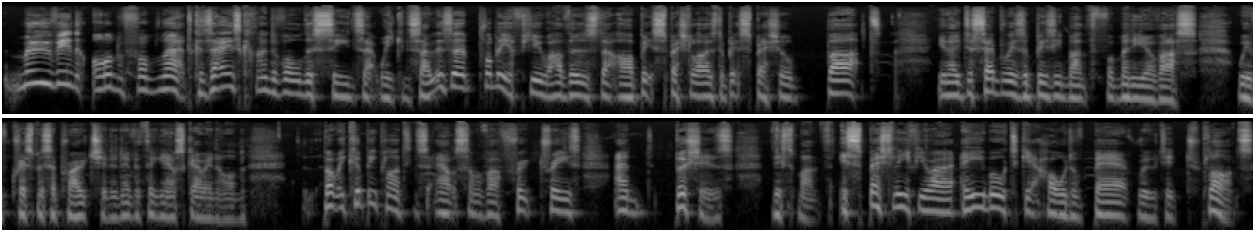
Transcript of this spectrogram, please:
Moving on from that, because that is kind of all the seeds that we can sow. There's a, probably a few others that are a bit specialised, a bit special, but you know, December is a busy month for many of us with Christmas approaching and everything else going on. But we could be planting out some of our fruit trees and bushes this month, especially if you are able to get hold of bare rooted plants.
